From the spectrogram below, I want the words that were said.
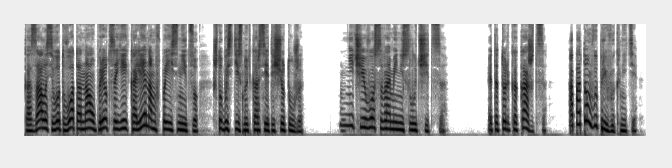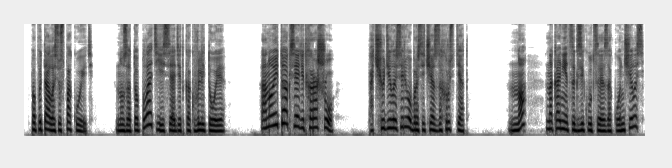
Казалось, вот-вот она упрется ей коленом в поясницу, чтобы стиснуть корсет еще туже. Ничего с вами не случится. Это только кажется, а потом вы привыкнете, попыталась успокоить. Но зато платье сядет как влитое. Оно и так сядет хорошо, Почудилось, ребра сейчас захрустят. Но, наконец, экзекуция закончилась,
